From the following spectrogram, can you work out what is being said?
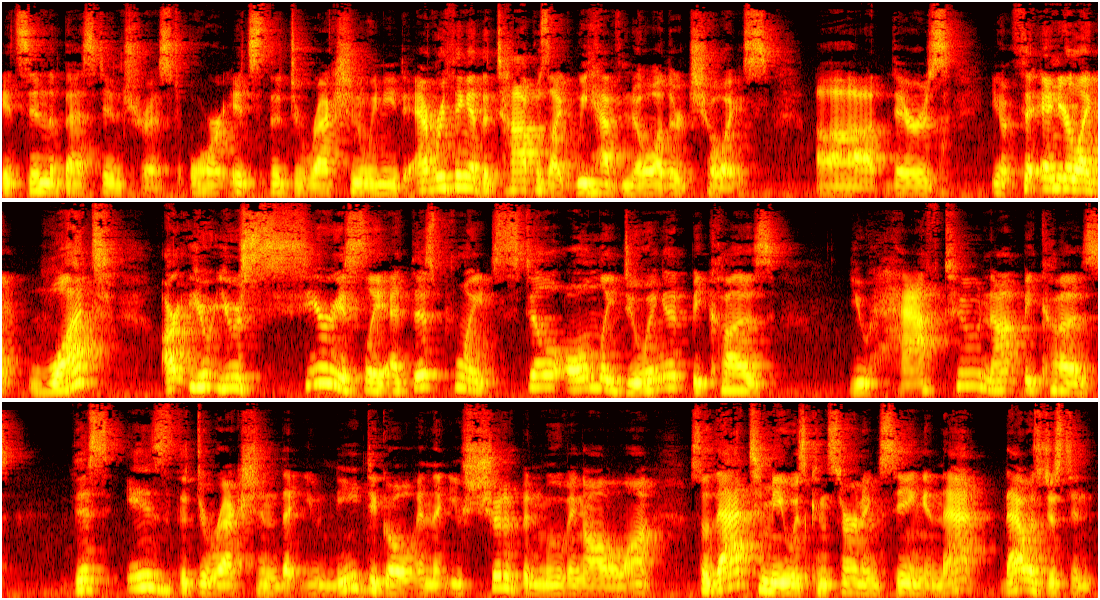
it's in the best interest or it's the direction we need. Everything at the top was like we have no other choice. Uh, there's you know, th- and you're like, what? Are you you're seriously at this point still only doing it because you have to, not because this is the direction that you need to go and that you should have been moving all along. So that to me was concerning seeing, and that that was just an,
